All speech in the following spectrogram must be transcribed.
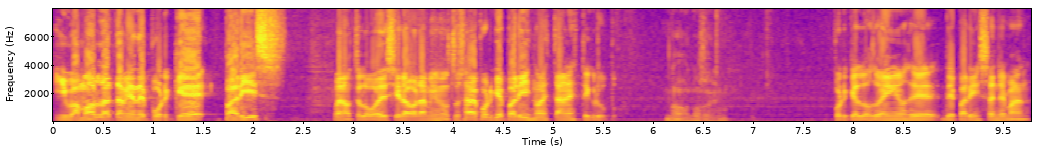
Y vamos a hablar también de por qué París. Bueno, te lo voy a decir ahora mismo. ¿Tú sabes por qué París no está en este grupo? No, no sé. Porque los dueños de, de París Saint Germain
